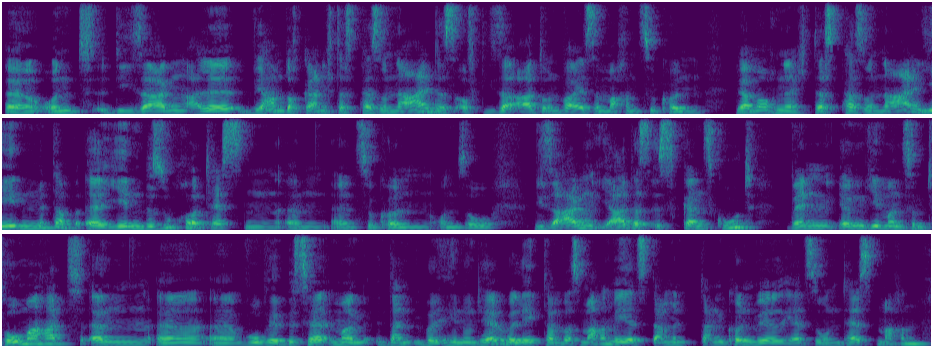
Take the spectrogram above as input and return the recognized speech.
Äh, und die sagen alle, wir haben doch gar nicht das Personal, das auf diese Art und Weise machen zu können. Wir haben auch nicht das Personal, jeden, Mitab äh, jeden Besucher testen ähm, äh, zu können und so. Die sagen, ja, das ist ganz gut, wenn irgendjemand Symptome hat, ähm, äh, äh, wo wir bisher immer dann über, hin und her überlegt haben, was machen wir jetzt damit, dann können wir jetzt so einen Test machen.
